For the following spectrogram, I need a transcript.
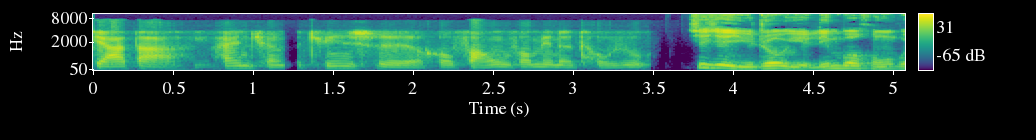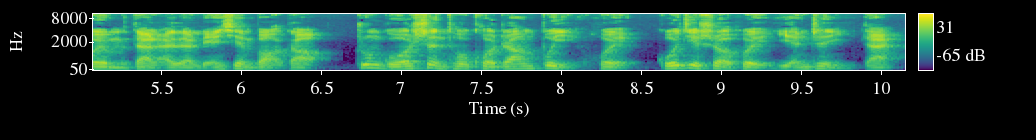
加大安全、军事和防务方面的投入。谢谢宇宙与林伯宏为我们带来的连线报道。中国渗透扩张不隐晦，国际社会严阵以待。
